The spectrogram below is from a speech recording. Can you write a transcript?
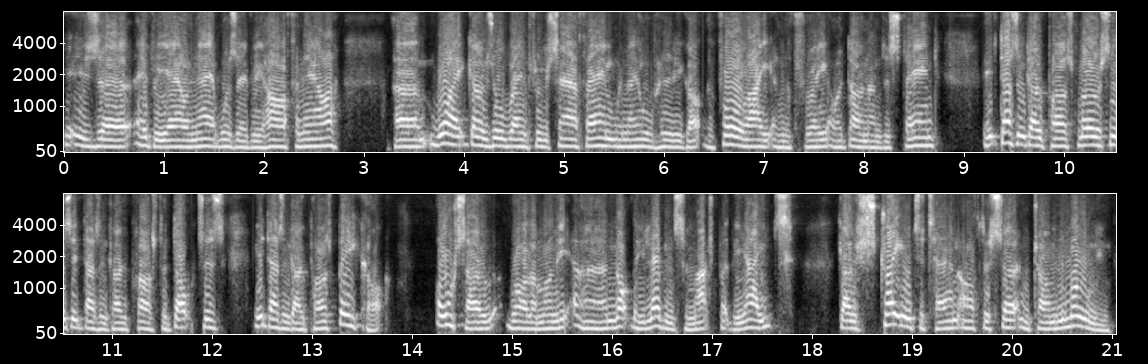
It is uh, every hour now, it was every half an hour. Um, why it goes all round through South Ham when they already got the 4, 8 and the 3, I don't understand. It doesn't go past Morrison's, it doesn't go past the doctors, it doesn't go past Beacott. Also, while I'm on it, uh, not the 11 so much, but the 8 goes straight into town after a certain time in the morning.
